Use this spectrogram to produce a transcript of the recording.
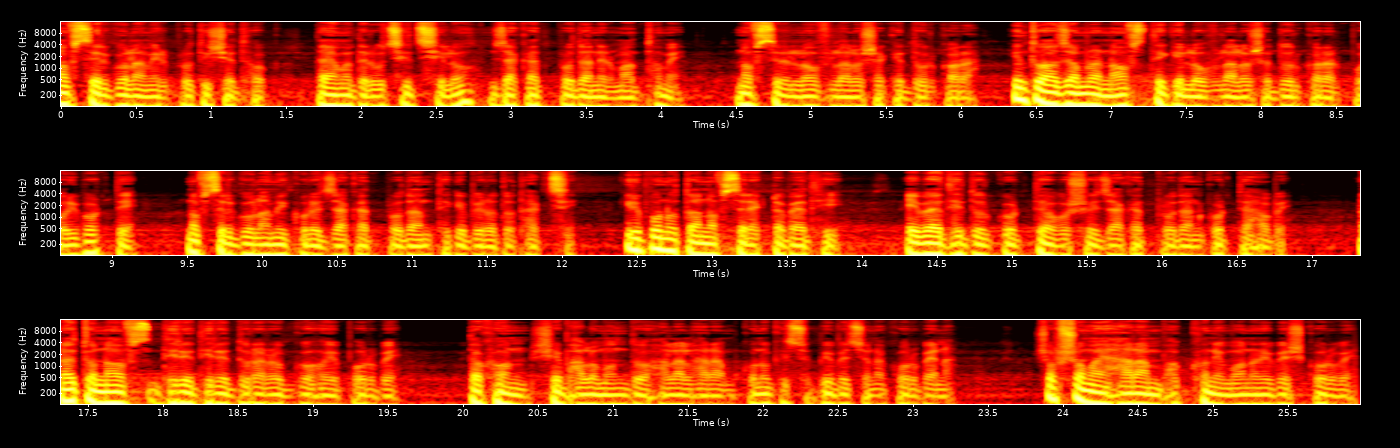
নফসের গোলামির প্রতিষেধক। তাই আমাদের উচিত ছিল জাকাত প্রদানের মাধ্যমে নফসের লোভ লালসাকে দূর করা। কিন্তু আজ আমরা নফস থেকে লোভ লালসা দূর করার পরিবর্তে নফসের গোলামি করে জাকাত প্রদান থেকে বিরত থাকছি। কৃপণতা নফসের একটা ব্যাধি। এই ব্যাধি দূর করতে অবশ্যই জাকাত প্রদান করতে হবে। নয়তো নফস ধীরে ধীরে দুরারোগ্য হয়ে পড়বে। তখন সে ভালো মন্দ, হালাল হারাম কোনো কিছু বিবেচনা করবে না। সবসময় হারাম ভক্ষণে মনোনিবেশ করবে।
